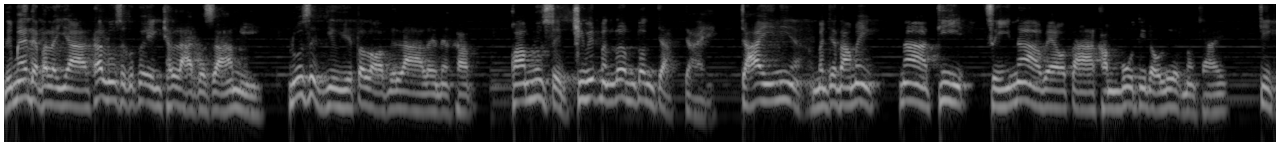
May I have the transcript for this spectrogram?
หรือแม้แต่ภรรยาถ้ารู้สึกว่าตัวเองฉลาดกว่าสามี รู้สึกอยู่อยู่ตลอดเวลาเลยนะครับ ความรู้สึกชีวิตมันเริ่มต้นจากใจ ใจเนี่ยมันจะทำให้หน้าที่สีหน้าแววตาคำพูดที่เราเลือกมาใช้ จิก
